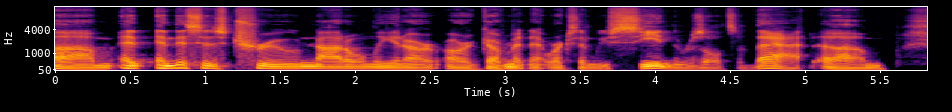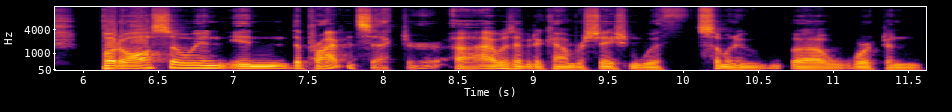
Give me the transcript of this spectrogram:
Um, and, and this is true not only in our, our government networks, and we've seen the results of that, um, but also in, in the private sector. Uh, I was having a conversation with someone who uh, worked in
